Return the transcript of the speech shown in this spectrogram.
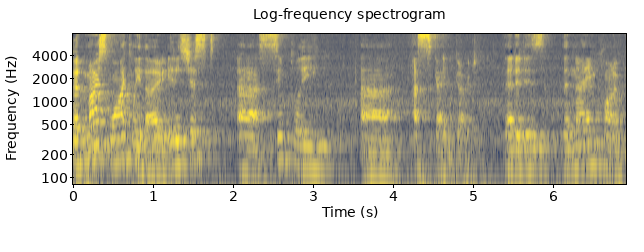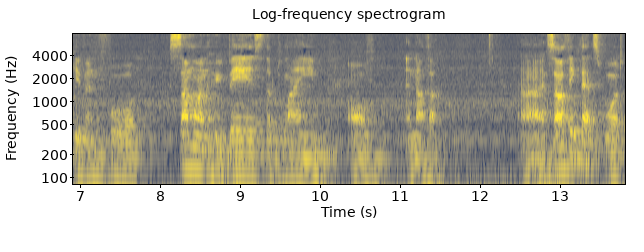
but most likely, though, it is just uh, simply uh, a scapegoat. that it is the name kind of given for someone who bears the blame of another. Uh, and so I think that's what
